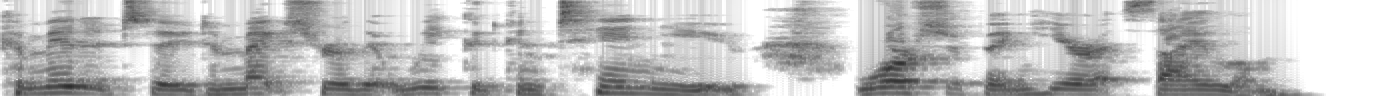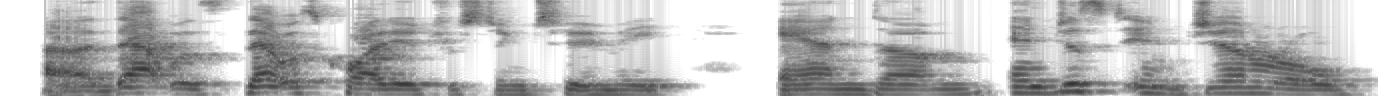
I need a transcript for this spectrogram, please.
committed to to make sure that we could continue worshiping here at Salem. Uh, that was that was quite interesting to me, and um, and just in general,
